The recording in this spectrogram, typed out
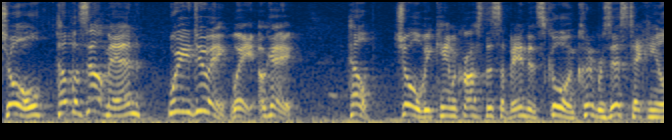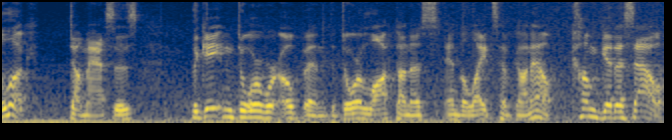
Joel, help us out, man! What are you doing? Wait, okay. Help! Joel, we came across this abandoned school and couldn't resist taking a look. Dumbasses. The gate and door were open, the door locked on us, and the lights have gone out. Come get us out.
